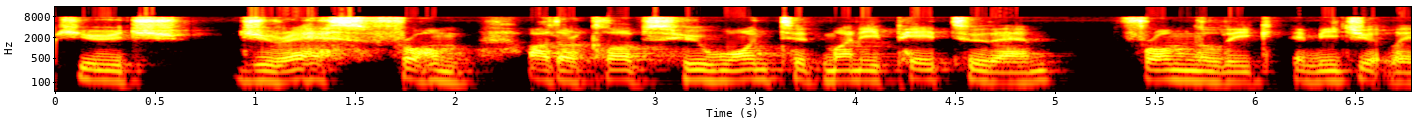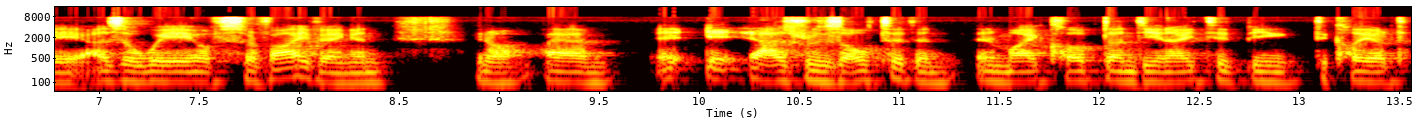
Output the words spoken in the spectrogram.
huge duress from other clubs who wanted money paid to them from the league immediately as a way of surviving. And, you know, um, it, it, has resulted in, in my club, Dundee United, being declared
